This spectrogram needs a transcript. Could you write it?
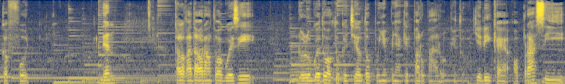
ke food. Dan kalau kata orang tua gue sih dulu gue tuh waktu kecil tuh punya penyakit paru-paru gitu. Jadi kayak operasi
